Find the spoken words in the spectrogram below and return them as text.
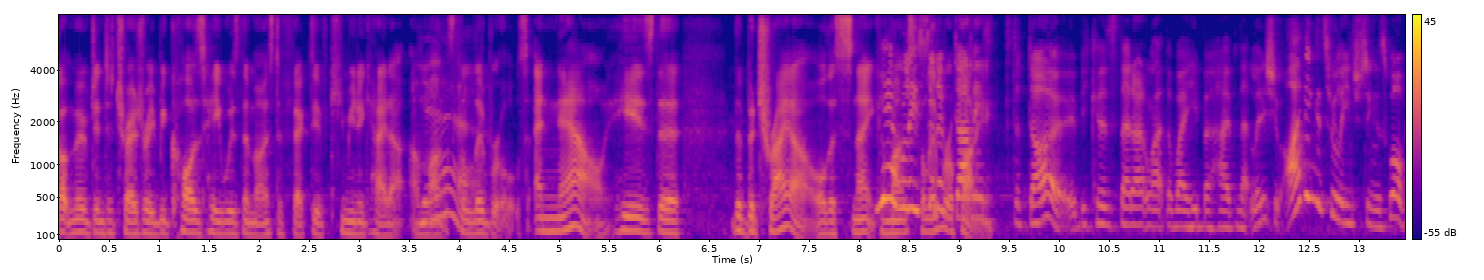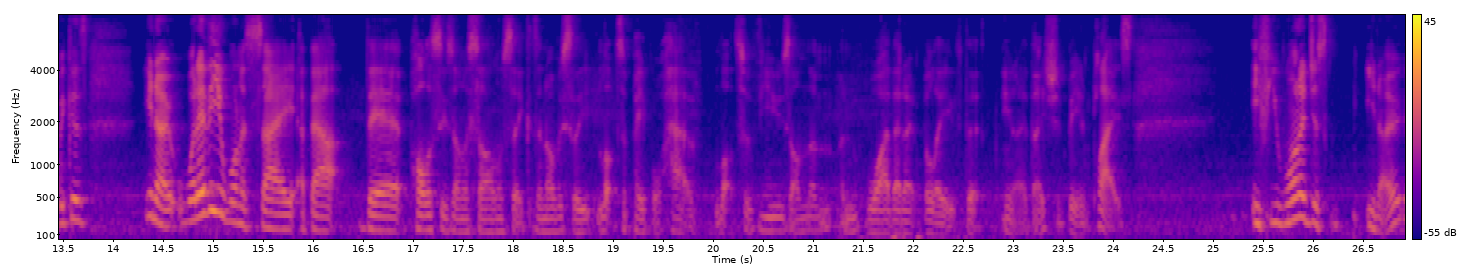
got moved into Treasury because he was the most effective communicator amongst the Liberals, and now he is the the betrayer or the snake Yeah, well, amongst he's the sort Liberal of done Party. his to dough because they don't like the way he behaved in that leadership. I think it's really interesting as well because, you know, whatever you want to say about their policies on asylum seekers, and obviously lots of people have lots of views on them and why they don't believe that you know they should be in place. If you want to just you know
